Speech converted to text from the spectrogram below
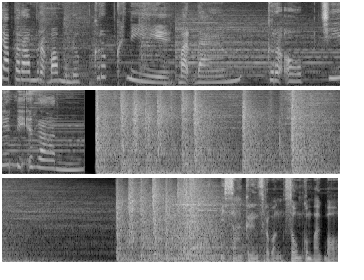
ចាប់អារម្មណ៍របស់មនុស្សគ្រប់គ្នាម៉ាដាមក្រអូបជានិរន្តរ៍ពិសាគ្រឿងស្រវឹងសូមកុំបើកបរ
